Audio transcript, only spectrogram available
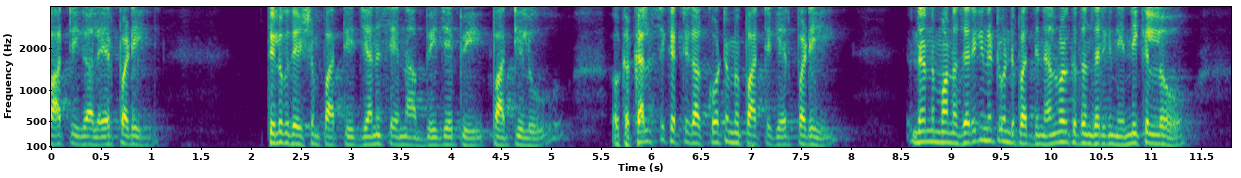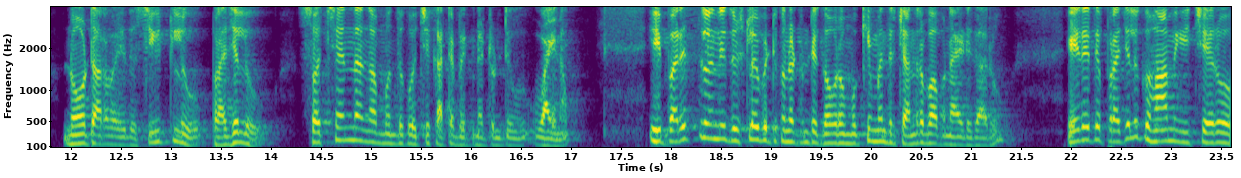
పార్టీగా ఏర్పడి తెలుగుదేశం పార్టీ జనసేన బీజేపీ పార్టీలు ఒక కలిసికట్టుగా కూటమి పార్టీకి ఏర్పడి నిన్న మొన్న జరిగినటువంటి పది నెలల క్రితం జరిగిన ఎన్నికల్లో నూట అరవై ఐదు సీట్లు ప్రజలు స్వచ్ఛందంగా ముందుకు వచ్చి కట్టబెట్టినటువంటి వైనం. ఈ పరిస్థితులన్నీ దృష్టిలో పెట్టుకున్నటువంటి గౌరవ ముఖ్యమంత్రి చంద్రబాబు నాయుడు గారు ఏదైతే ప్రజలకు హామీ ఇచ్చారో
